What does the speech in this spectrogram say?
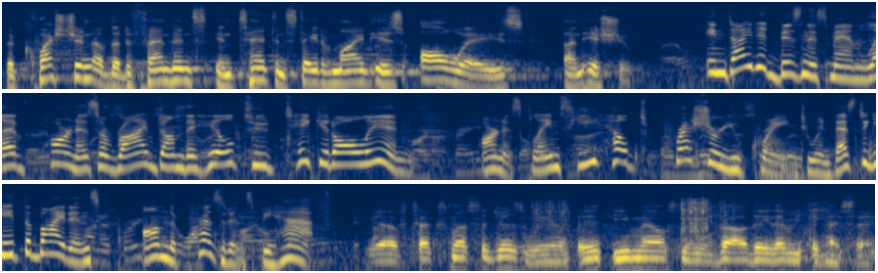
The question of the defendant's intent and state of mind is always an issue. Indicted businessman Lev Parnas arrived on the Hill to take it all in. Parnas claims he helped pressure Ukraine to investigate the Bidens on the president's behalf. We have text messages, we have emails to validate everything I say.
